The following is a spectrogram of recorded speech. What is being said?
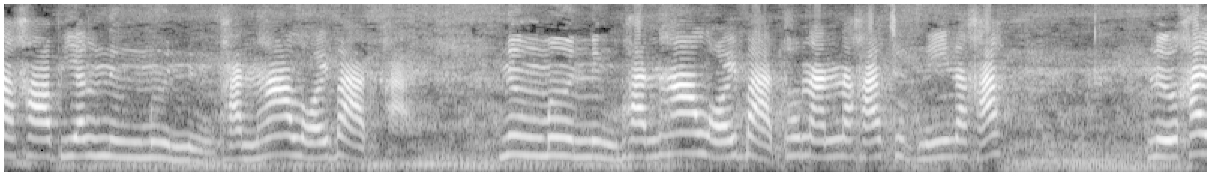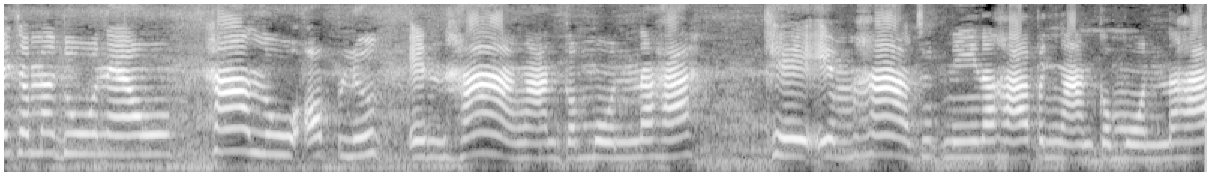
ราคาเพียง 11,500 บาทค่ะ 11,500 บาทเท่านั้นนะคะ ชุดนี้นะคะ หรือใครจะมาดูแนว 5 รูออฟลึก N5 งานกระมลนะคะ KM5 ชุดนี้นะคะ เป็นงานกระมลนะคะ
